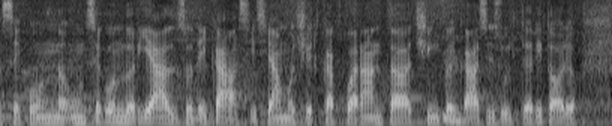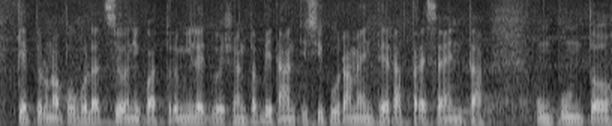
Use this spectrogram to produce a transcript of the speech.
seconda, un secondo rialzo dei casi. Siamo circa a 45 mm. casi sul territorio che per una popolazione di 4.200 abitanti sicuramente rappresenta un punto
